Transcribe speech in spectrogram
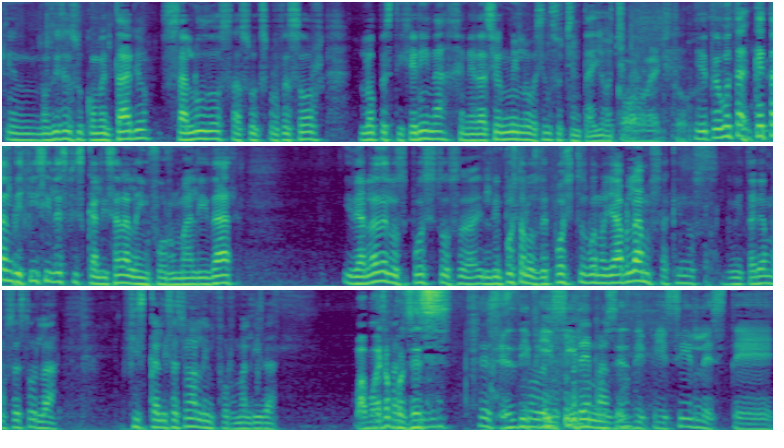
quien nos dice en su comentario, saludos a su exprofesor López Tijerina, generación 1988. Correcto. Y le pregunta, ¿qué tan difícil es fiscalizar a la informalidad? Y de hablar de los depósitos, eh, el impuesto a los depósitos, bueno, ya hablamos, aquí nos limitaríamos a esto, la fiscalización a la informalidad. Ah, bueno, Es pues es, es difícil, temas, pues ¿no? es difícil, este,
